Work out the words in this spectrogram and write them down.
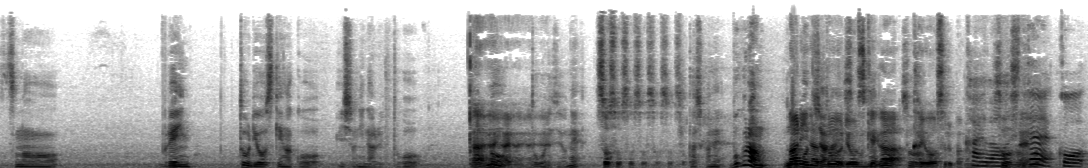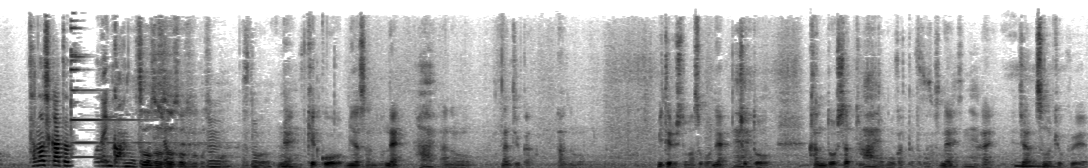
そのブレインと涼介がこう一緒になるとこはいはいはいはいはい。のとこですよね。そうそうそうそうそうそう。そう確かね。僕らのマリナとこじゃないとですもんね。涼介が会話をする場面。会話をしてこう楽しかった。5年間のとそうこでしょそうそうそうそうそう、うんあのね、うん結構皆さんのねはいあのなんていうかあの見てる人もあそこね、ええちょっと感動したっていう方も多かったところですね,、はいそうですねはい、じゃあその曲へ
